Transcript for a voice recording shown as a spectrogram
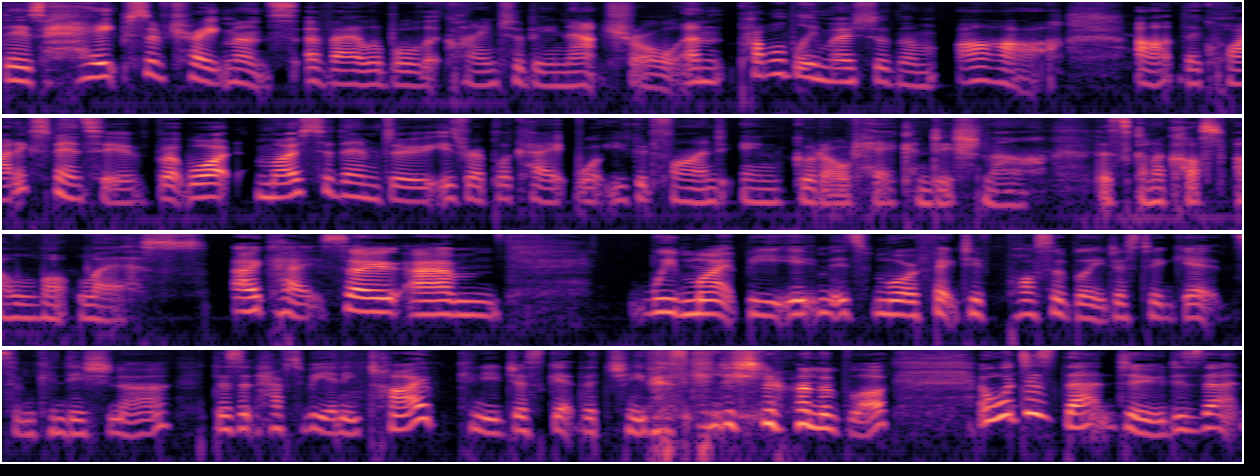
There's heaps of treatments available that claim to be natural, and probably most of them are. Uh, they're quite expensive, but what most of them do is replicate what you could find in good old hair conditioner. That's going to cost a lot less. Okay, so um, we might be, it's more effective possibly just to get some conditioner. Does it have to be any type? Can you just get the cheapest conditioner on the block? And what does that do? Does that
